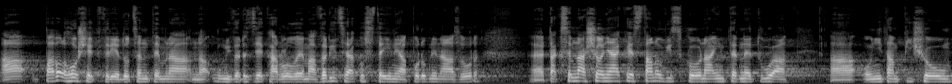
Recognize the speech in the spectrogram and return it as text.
A Pavel Hošek, který je docentem na, na Univerzitě Karlové, má velice jako stejný a podobný názor. Eh, tak jsem našel nějaké stanovisko na internetu a, a oni tam píšou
